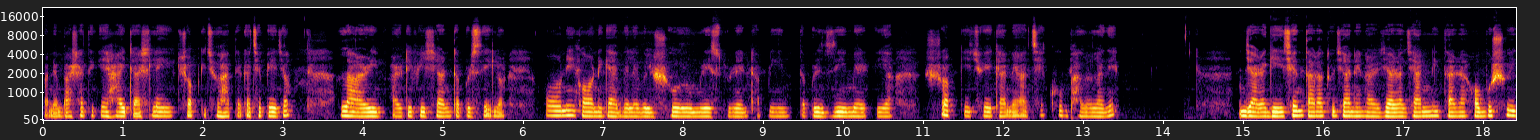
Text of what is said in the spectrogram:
মানে বাসা থেকে হাইট আসলেই সব কিছু হাতের কাছে পেয়ে যাও। লারি আর্টিফিশিয়াল তারপর সেলর অনেক অনেক অ্যাভেলেবেল শোরুম রেস্টুরেন্ট আপনি তারপর জিমের ইয়া সব কিছু এখানে আছে, খুব ভালো লাগে। যারা গিয়েছেন তারা তো জানেন, আর যারা যাননি তারা অবশ্যই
